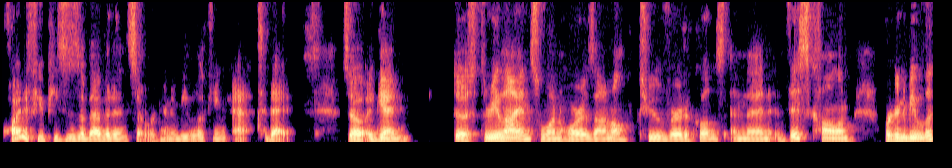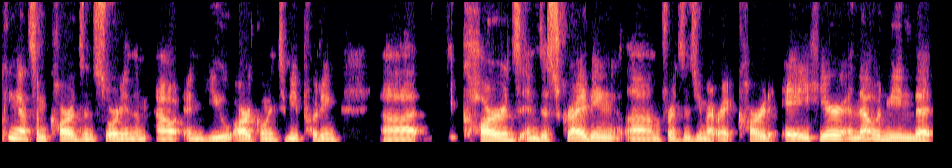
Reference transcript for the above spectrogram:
quite a few pieces of evidence that we're going to be looking at today. So again, those three lines, one horizontal, two verticals, and then this column, we're going to be looking at some cards and sorting them out, and you are going to be putting uh, cards and describing, um, for instance, you might write card A here, and that would mean that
